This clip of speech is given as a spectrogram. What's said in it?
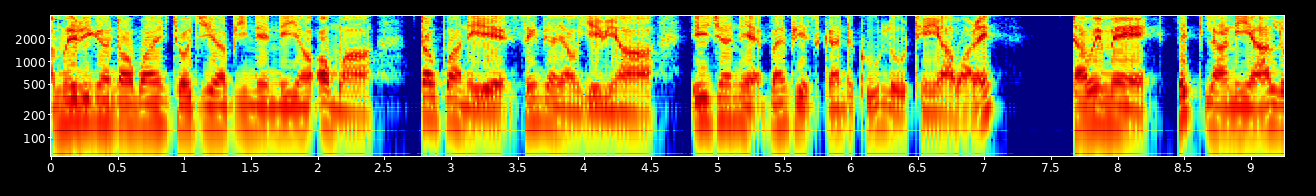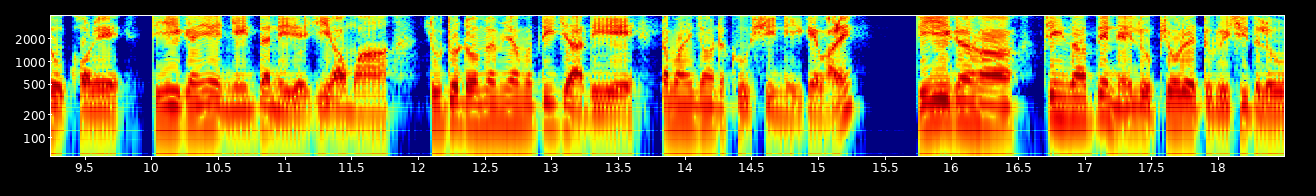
အမေရိကန်တောင်ပိုင်းဂျော်ဂျီယာပြည်နယ်နေရောင်အောက်မှာတောက်ပနေတဲ့စိမ့်ပြရောင်ရေပြင်ဟာအေဂျင့်နဲ့အပန်းဖြေစကန်တစ်ခုလို့ထင်ရပါတယ်။ဒါပေမဲ့လက်လာနီယာလို့ခေါ်တဲ့ဒီရေကန်ရဲ့ငြိမ်သက်နေတဲ့ရေအောက်မှာလူတော်တော်များများမသိကြသေးတဲ့တမိုင်းကြောင်တစ်ခုရှိနေခဲ့ပါတယ်။ဒီရေကန်ဟာကျင်းစာတင်တယ်လို့ပြောတဲ့သူတွေရှိသလို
